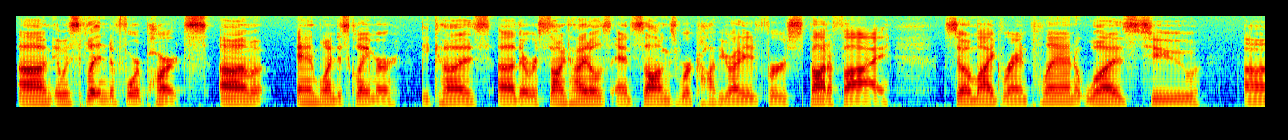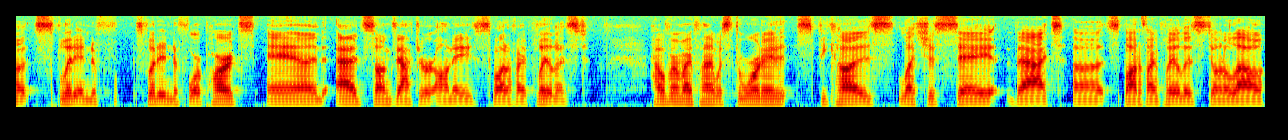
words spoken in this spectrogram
um, it was split into four parts. Um, and one disclaimer because uh, there were song titles and songs were copyrighted for Spotify. So my grand plan was to uh, split it into f- split it into four parts and add songs after on a Spotify playlist. However, my plan was thwarted because let's just say that uh, Spotify playlists don't allow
